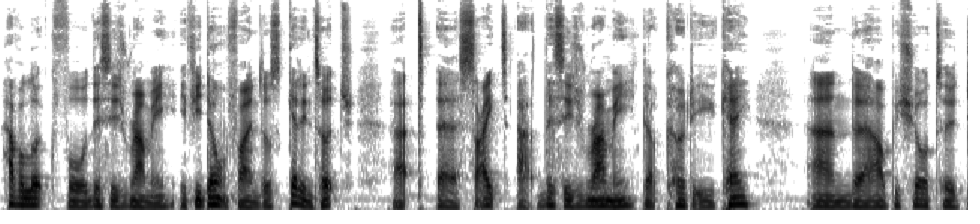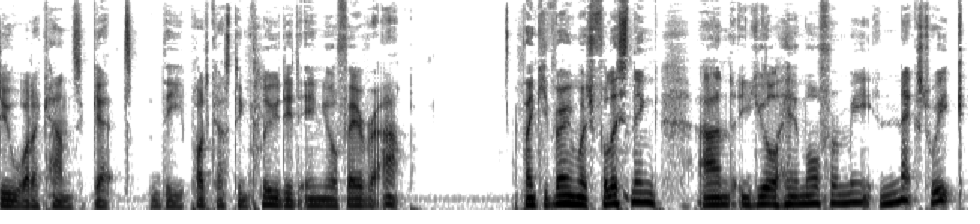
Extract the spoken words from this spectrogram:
have a look for This Is Rammy. If you don't find us, get in touch at uh, site at thisisrammy.co.uk and uh, I'll be sure to do what I can to get the podcast included in your favourite app. Thank you very much for listening, and you'll hear more from me next week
